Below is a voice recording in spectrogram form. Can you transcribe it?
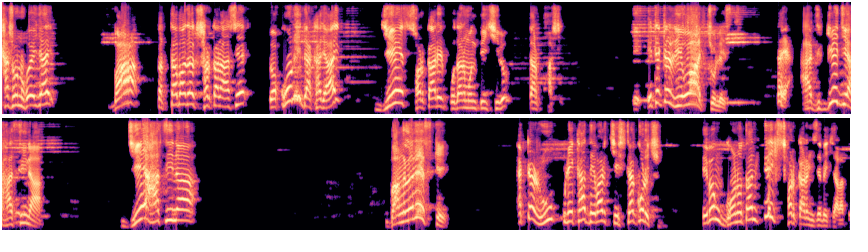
শাসন হয়ে যায় বা তত্ত্বাবধায়ক সরকার আসে, তখনই দেখা যায় যে সরকারের প্রধানমন্ত্রী ছিল, তার ফাঁসি। এটা একটা রেওয়াজ চলে তাই আজকে যে হাসিনা যে হাসিনা বাংলাদেশকে একটা রূপরেখা দেওয়ার চেষ্টা করেছিল এবং গণতান্ত্রিক সরকার হিসেবে চালাতে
